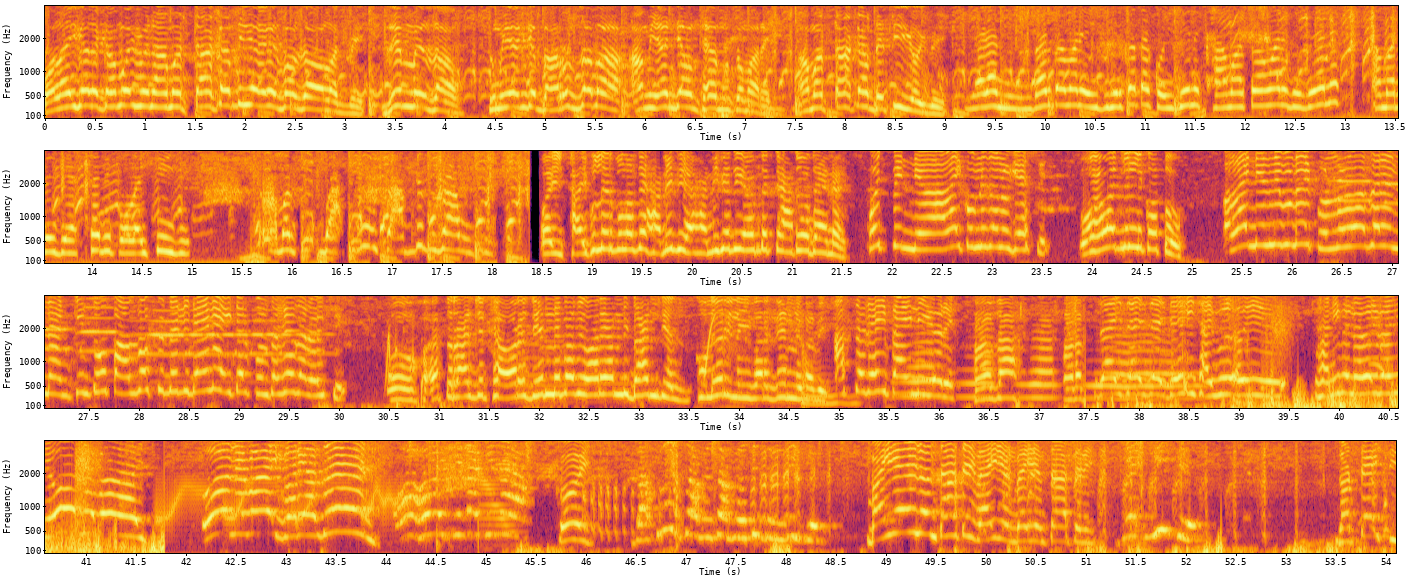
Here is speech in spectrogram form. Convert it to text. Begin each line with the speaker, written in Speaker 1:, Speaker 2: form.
Speaker 1: পলাই গেলে কামাইবে না আমার টাকা দিয়ে এরপর যাওয়া লাগবে। জিম্মে যাও। তুমি এনকে ভারত যাবা আমি এনকে থেমু তোমারে। আমার টাকা দিতেই হইবে।
Speaker 2: যারা মেম্বার তো আমার এই দিনের কথা কইবে না খামার তো আমার দেবে না আমার এই ব্যবসাটি পলাইতে হইবে। আমার বাপু চাপ দিতে যাব।
Speaker 3: ওই সাইফুলের বলা যে হানিফিয়া হানিফিয়া দিয়ে আমাদের একটা হাঁটুও দেয় নাই।
Speaker 4: কই পেন আলাই কমনে জানো গেছে।
Speaker 3: ও আবার নিলে কত?
Speaker 4: আলাই নিলে মনে হয় পনেরো হাজারের নেন কিন্তু পাঁচ বছর ধরে দেয় না এইটার পঞ্চাশ হাজার হয়েছে
Speaker 3: ও এত রাজ্যে ওরে যেমনে পাবি ওরে আমি বান দিয়ে কোলেরই নেই যেমনে পাবি।
Speaker 4: আচ্ছা দেই পাইনি ওরে।
Speaker 3: হ্যাঁ যা।
Speaker 4: যাই যাই যাই দেখি সাইবুল ওই হানি বেনা বাড়ি বাড়ি ও নে ভাই। ও নে ভাই ঘরে আছেন কই? বাইরে এলেন তাড়াতাড়ি বাইরে বাইরে তাড়াতাড়ি। ধরতে আইছি।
